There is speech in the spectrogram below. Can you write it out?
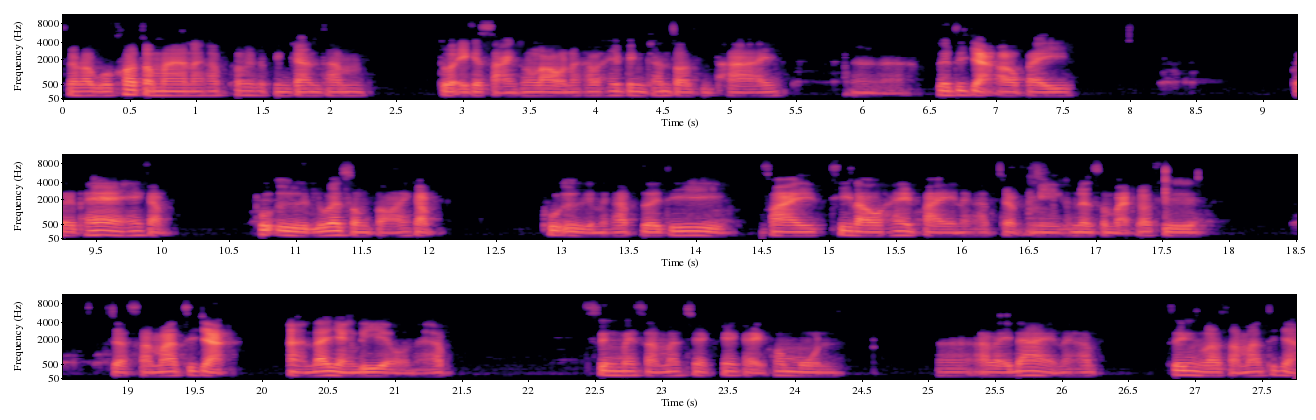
สำหรับหัวข้อต่อมานะครับ ก็จะเป็นการทำตัวเอกสารของเรานะครับ ให้เป็นขั้นตอนสุดท้าย เพื่อที่จะเอาไป เผยแพร่ให้กับผู้อื่นหรือว่าส่งต่อให้กับผู้อื่นนะครับ โดยที่ไฟล์ที่เราให้ไปนะครับ จะมีคุณสมบัติก็คือ จะสามารถที่จะอ่านได้อย่างเดียวนะครับ ซึ่งไม่สามารถจะแก้ไขข้อมูลอะไรได้นะครับ ซึ่งเราสามารถที่จะ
